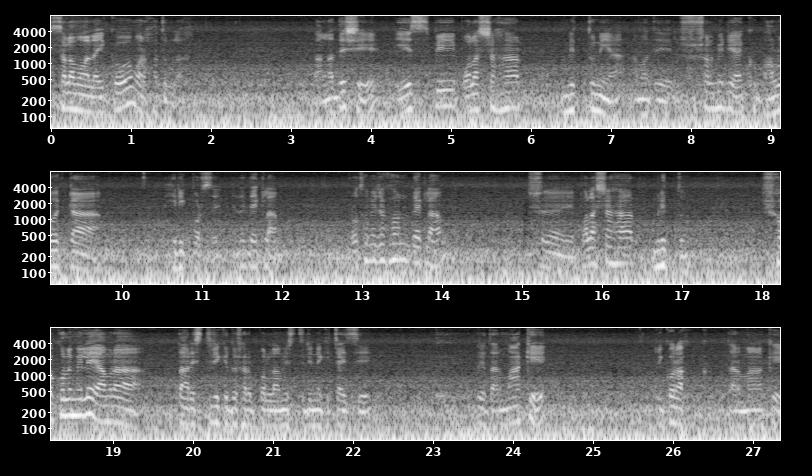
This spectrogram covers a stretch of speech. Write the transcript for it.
আসসালামু আলাইকুম রহমতুল্লাহ বাংলাদেশে এসপি পলাশ সাহার মৃত্যু নিয়ে আমাদের সোশ্যাল মিডিয়ায় খুব ভালো একটা হিরিক পড়ছে। এতে দেখলাম, প্রথমে যখন দেখলাম পলাশ সাহার মৃত্যু, সকলে মিলে আমরা তার স্ত্রীকে দোষারোপ করলাম, স্ত্রী নাকি চাইছে যে তার মাকে ই করা হোক। তার মাকে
